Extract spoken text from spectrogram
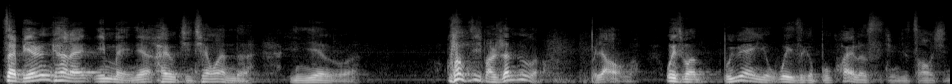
在别人看来你每年还有几千万的营业额，咣叽把扔了，不要了。为什么不愿意为这个不快乐事情去操心？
